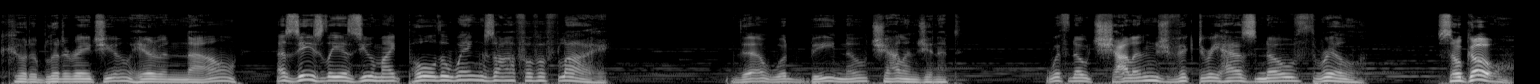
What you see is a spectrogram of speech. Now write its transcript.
could obliterate you here and now as easily as you might pull the wings off of a fly, there would be no challenge in it. With no challenge, victory has no thrill. So go,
